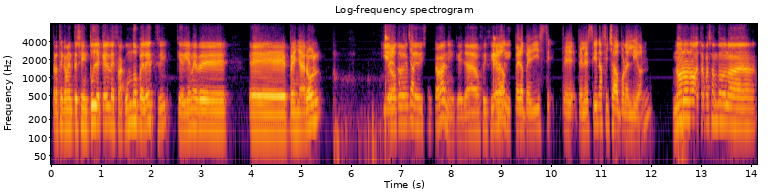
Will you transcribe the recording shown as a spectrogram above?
prácticamente se intuye que es el de Facundo Pelestri, que viene de eh, Peñarol, y el otro es de Edison Cavani, que ya es oficial. Pero, y- pero Pelistri- Pe- Pelestri no ha fichado por el Lyon. No, no, no, está pasando la.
